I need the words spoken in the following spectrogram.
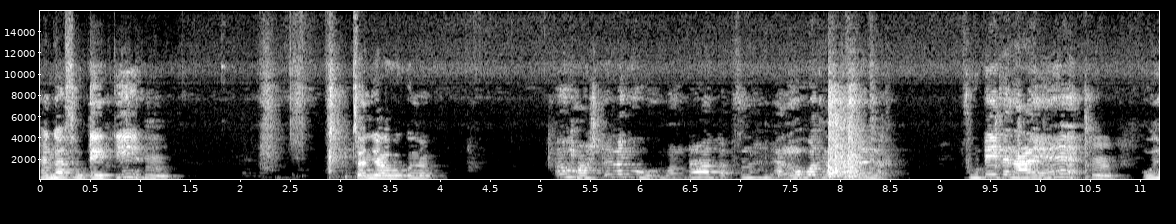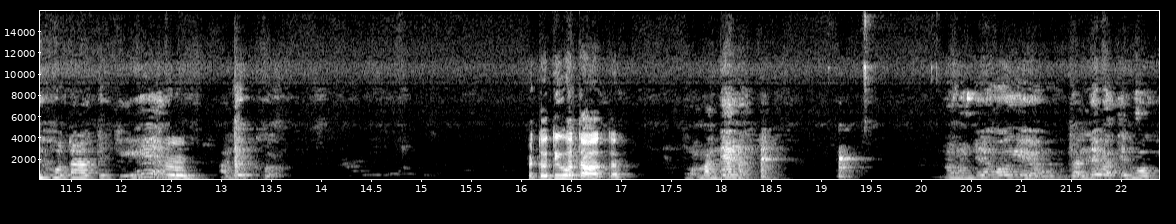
ಹಂಗ ಸೂಟಿ ಐತಿ? ಸಂಜೆ ಹೋಗುನು? ಹಾಸ್ಟೆಲಾಗಿ ಹೊಂಟ ತಪ್ಸನ ನನಗೂ ಗೊತ್ತಿಲ್ಲ ಸೂಟಿ ಐತೆ ನಾಳೆ. ಹೋತಾಳತ್ತಕ್ಕೆ ಹ್ಞೂ ಅದಕ್ಕ ಎಷ್ಟೊತ್ತಿಗೆ ಹೋತಾವತ್ತ ಮಧ್ಯಾಹ್ನ ಮುಂಜಾನೆ ಹೋಗಿ ಜಲ್ದಿ ಬರ್ತೀನಿ ಹೋಗಿ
